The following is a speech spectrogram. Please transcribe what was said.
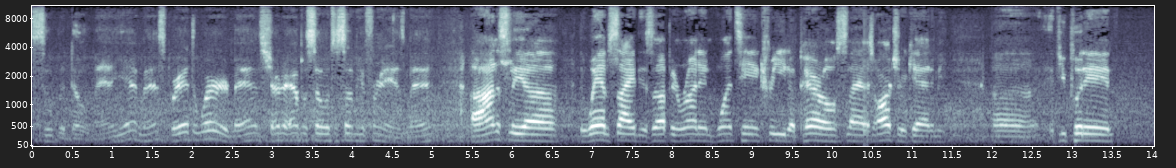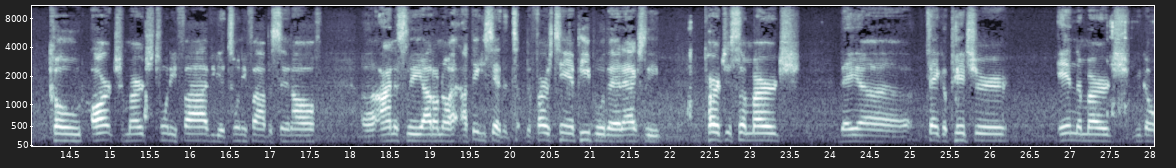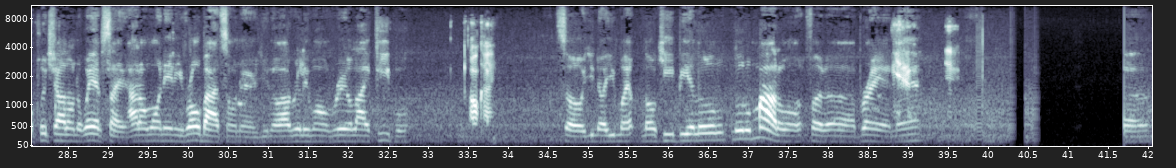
Super dope, man. Yeah, man. Spread the word, man. Share the episode to some of your friends, man. Uh, honestly, uh, the website is up and running. 110 Creed Apparel slash Archer Academy. Uh, if you put in code Arch Merch 25, you get 25% off. Uh, honestly, I don't know. I think he said the, t- the first 10 people that actually purchase some merch, they uh, take a picture in the merch. We're gonna put y'all on the website. I don't want any robots on there. You know, I really want real life people. Okay. So you know, you might low key be a little little model for the uh, brand, man. Uh,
